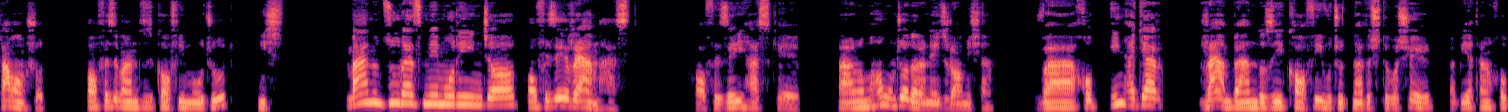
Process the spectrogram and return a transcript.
تمام شد. حافظه به اندازه کافی موجود نیست. منظور از مموری اینجا حافظه رم هست. حافظه ای هست که برنامه ها اونجا دارن اجرا میشن. و خب این اگر رم به اندازه کافی وجود نداشته باشه طبیعتا خب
